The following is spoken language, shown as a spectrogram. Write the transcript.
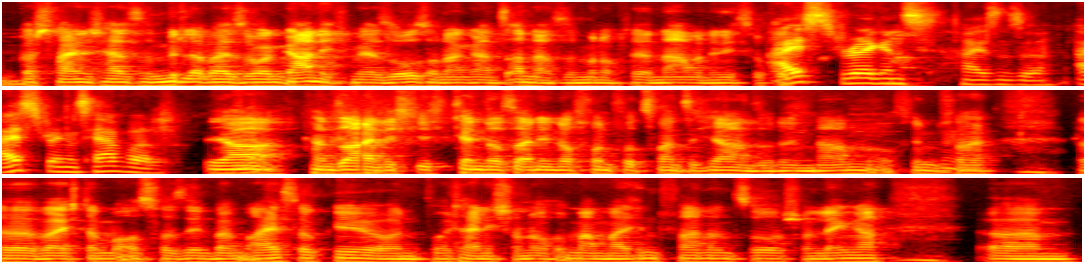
wahrscheinlich heißen sie mittlerweile sogar gar nicht mehr so, sondern ganz anders. Immer noch der Name, den ich so. Ice Dragons ja. heißen sie. Ice Dragons Herford. Ja, kann sein. Ich, ich kenne das eigentlich noch von vor 20 Jahren, so den Namen. Auf jeden Fall äh, war ich da mal aus Versehen beim Eishockey und wollte eigentlich schon auch immer mal hinfahren und so, schon länger. Ähm,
